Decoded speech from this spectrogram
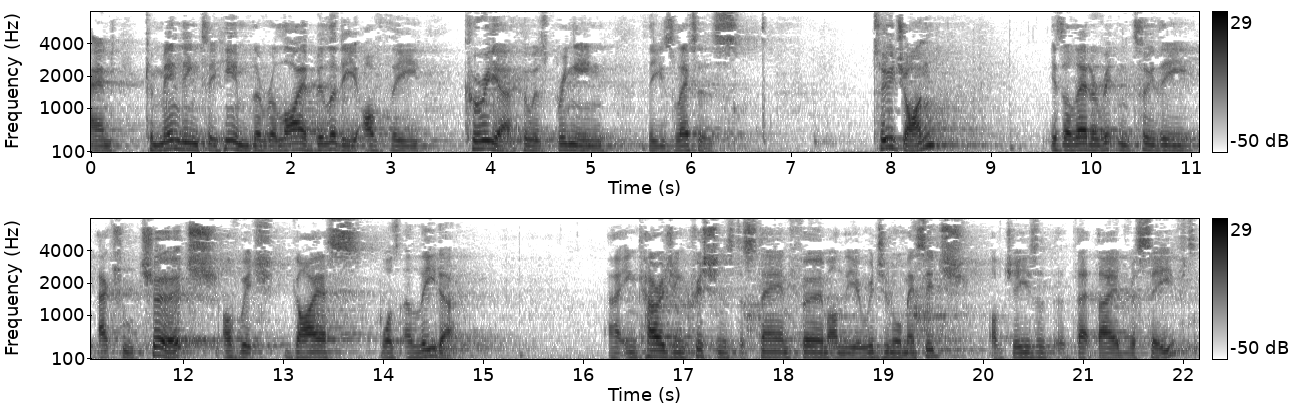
and commending to him the reliability of the courier who was bringing these letters. 2 John is a letter written to the actual church of which Gaius was a leader, uh, encouraging Christians to stand firm on the original message of Jesus that they had received.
